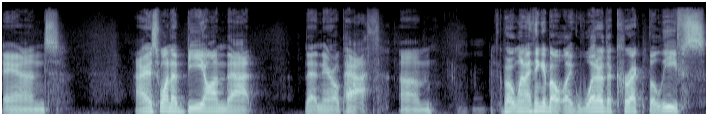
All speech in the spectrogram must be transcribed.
and I just want to be on that that narrow path. Um, but when I think about like what are the correct beliefs,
